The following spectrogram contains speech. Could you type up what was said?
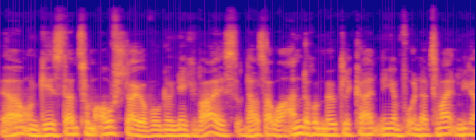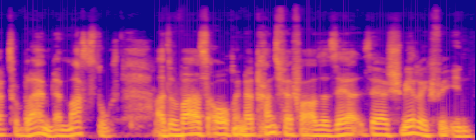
ja, und gehst dann zum Aufsteiger, wo du nicht weißt und hast aber andere Möglichkeiten, irgendwo in der zweiten Liga zu bleiben, dann machst du's. Also war es auch in der Transferphase sehr, sehr schwierig für ihn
